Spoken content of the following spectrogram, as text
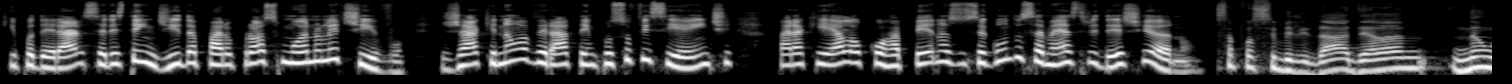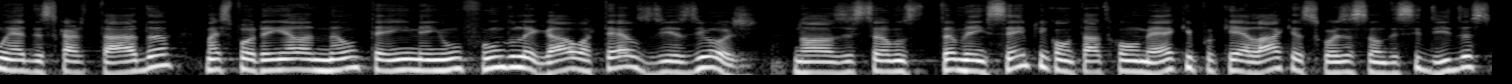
que poderá ser estendida para o próximo ano letivo, já que não haverá tempo suficiente para que ela ocorra apenas no segundo semestre deste ano. Essa possibilidade ela não é descartada, mas porém ela não tem nenhum fundo legal até os dias de hoje. Nós estamos também sempre em contato com o MEC, porque é lá que as coisas são decididas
